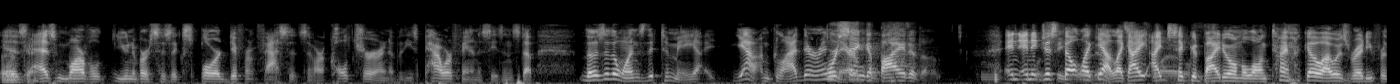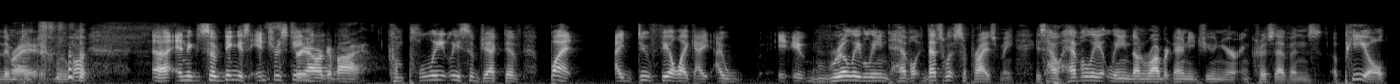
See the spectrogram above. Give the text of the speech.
Is Okay. as Marvel Universe has explored different facets of our culture and of these power fantasies and stuff, those are the ones that to me, I, yeah, I'm glad they're in We're there. saying goodbye to them. and and it We'll just felt like yeah, like I I said goodbye to them a long time ago. I was ready for them Right. to, to move on. Uh, and it- so Ding is interesting, Three hour goodbye. completely subjective, but I do feel like I, I it, it really leaned heavily. That's what surprised me is how heavily it leaned on Robert Downey Jr. and Chris Evans' appeal,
